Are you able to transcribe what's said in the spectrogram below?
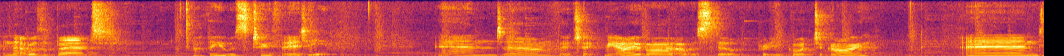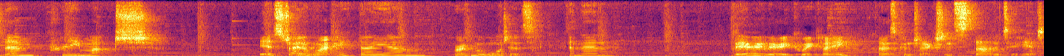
And that was about, I think it was 2.30. And um, they checked me over. I was still pretty good to go. And then pretty much, yeah, straight away, they um, broke my waters. And then very, very quickly, those contractions started to hit.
